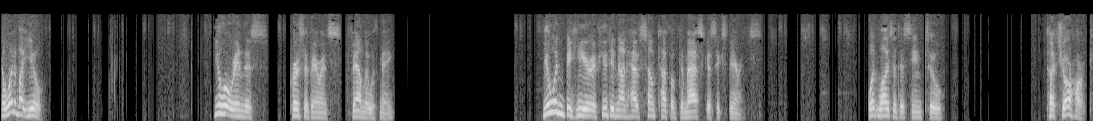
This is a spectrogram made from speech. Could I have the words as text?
Now what about you? You who are in this perseverance family with me, you wouldn't be here if you did not have some type of Damascus experience. What was it that seemed to touch your heart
